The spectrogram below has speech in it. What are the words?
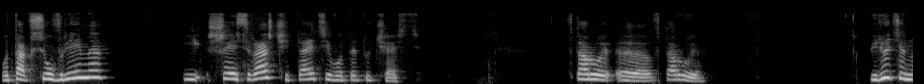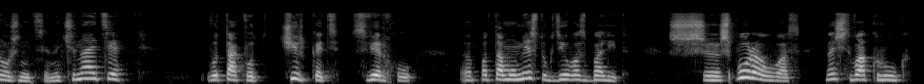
Вот так все время и шесть раз читайте вот эту часть. Второе. Э, второе. Берете ножницы, начинаете вот так вот чиркать сверху по тому месту, где у вас болит. Шпора у вас, значит, вокруг.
